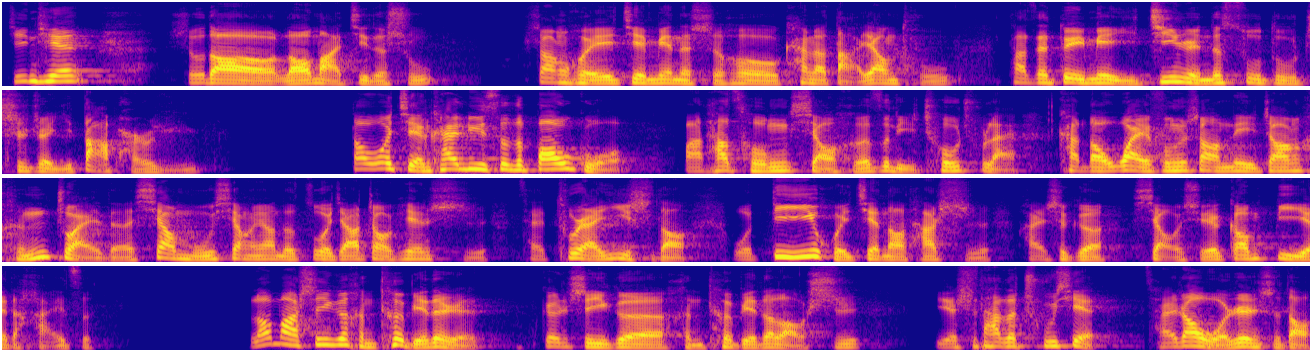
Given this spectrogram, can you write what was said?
今天收到老马寄的书，上回见面的时候看了打样图。他在对面以惊人的速度吃着一大盘鱼。当我剪开绿色的包裹，把它从小盒子里抽出来，看到外封上那张很拽的像模像样的作家照片时，才突然意识到，我第一回见到他时还是个小学刚毕业的孩子。老马是一个很特别的人，更是一个很特别的老师。也是他的出现，才让我认识到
